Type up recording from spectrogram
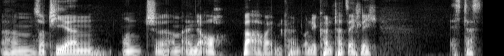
ähm, sortieren und äh, am Ende auch bearbeiten könnt. Und ihr könnt tatsächlich, ist das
